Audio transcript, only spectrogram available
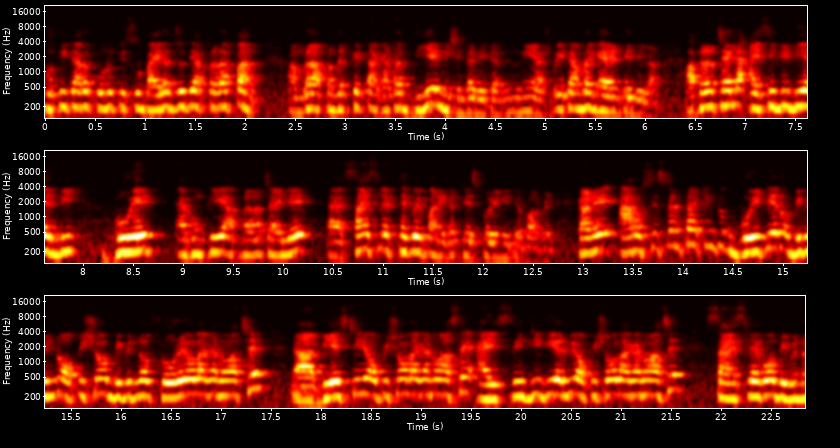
ক্ষতিকারক কোনো কিছু, ভাইরাস যদি আপনারা পান, আমরা আপনাদেরকে টাকাটা দিয়ে মেশিনটা রিটার্ন নিয়ে আসব। এটা আমরা গ্যারান্টি দিলাম। আপনারা চাইলে আইসিডি ডিআরবি বুয়েট এবং কি আপনারা চাইলে সায়েন্স ল্যাব থেকে ওই পানিটা টেস্ট করে নিতে পারবেন। কারণ এই আরও সিস্টেমটা কিন্তু বুয়েটের বিভিন্ন অফিসেও বিভিন্ন ফ্লোরেও লাগানো আছে বিএসটি অফিসেও লাগানো আছে আইসিডি ডিআরবি অফিসেও লাগানো আছে সায়েন্স ল্যাবও বিভিন্ন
